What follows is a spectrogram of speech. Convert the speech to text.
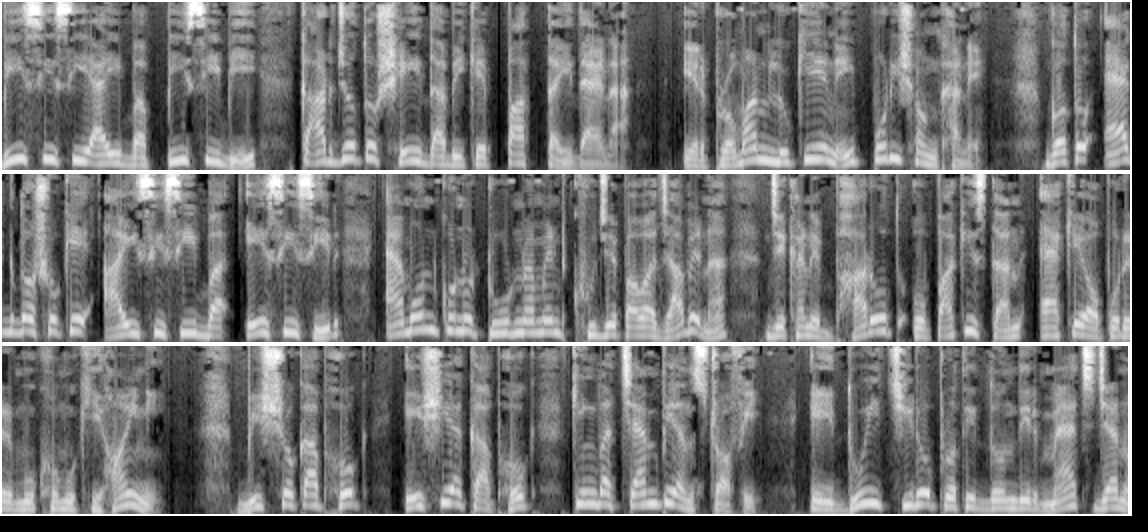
বিসিসিআই বা পিসিবি কার্যত সেই দাবিকে পাত্তাই দেয় না। এর প্রমাণ লুকিয়ে নেই পরিসংখ্যানে। গত এক দশকে আইসিসি বা এসিসির এমন কোনো টুর্নামেন্ট খুঁজে পাওয়া যাবে না, যেখানে ভারত ও পাকিস্তান একে অপরের মুখোমুখি হয়নি। বিশ্বকাপ হোক, এশিয়া কাপ হোক কিংবা চ্যাম্পিয়ন্স ট্রফি, এই দুই চিরপ্রতিদ্বন্দ্বীর ম্যাচ যেন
